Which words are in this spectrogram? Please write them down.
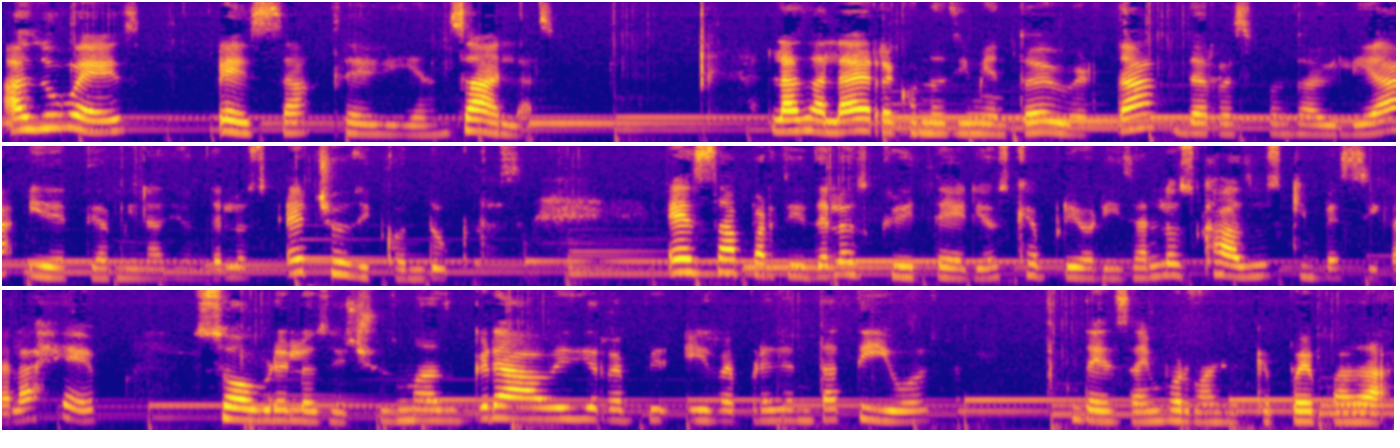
A su vez, esta se divide en salas. La sala de reconocimiento de verdad, de responsabilidad y determinación de los hechos y conductas. Esta a partir de los criterios que priorizan los casos que investiga la JEP sobre los hechos más graves y, representativos de esa información que puede pasar.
